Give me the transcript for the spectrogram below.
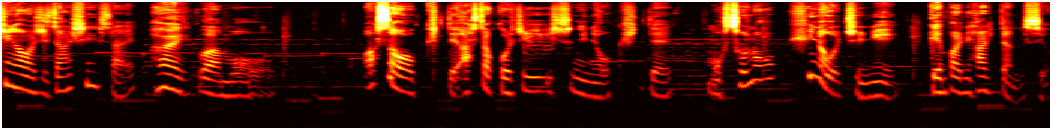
神・淡路大震災はもう朝起きて朝5時過ぎに起きてもうその日のうちに現場に入ったんですよ。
